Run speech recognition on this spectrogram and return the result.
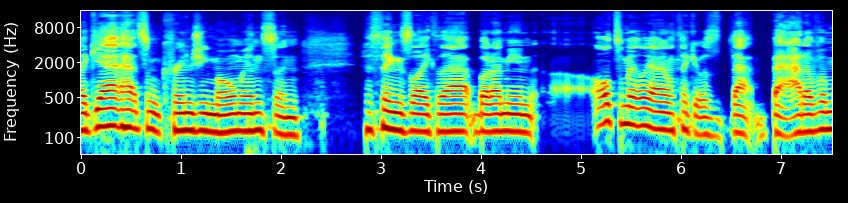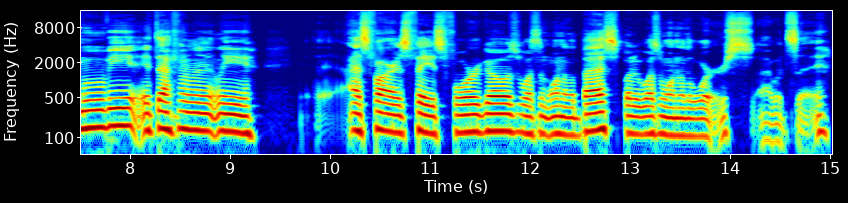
Like, yeah, it had some cringy moments and things like that, but I mean, ultimately, I don't think it was that bad of a movie. It definitely, as far as Phase Four goes, wasn't one of the best, but it wasn't one of the worst. I would say.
